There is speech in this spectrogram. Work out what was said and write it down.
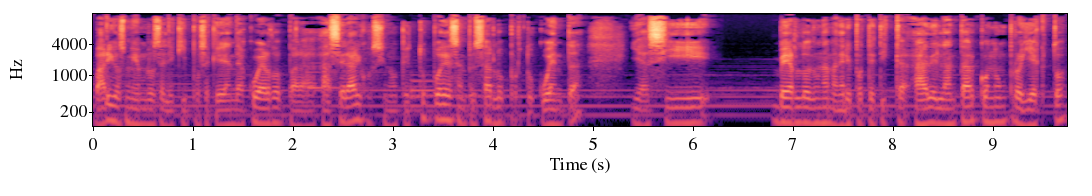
varios miembros del equipo se queden de acuerdo para hacer algo, sino que tú puedes empezarlo por tu cuenta y así verlo de una manera hipotética, adelantar con un proyecto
